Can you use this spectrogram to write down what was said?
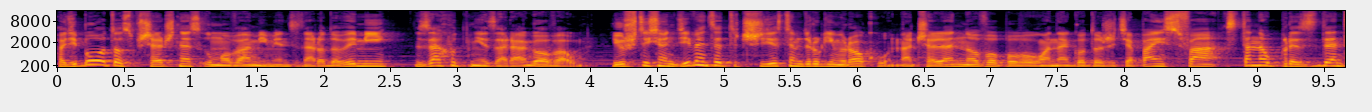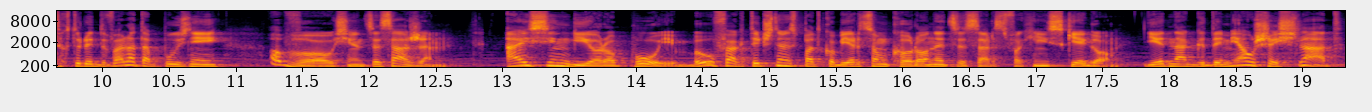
Choć było to sprzeczne z umowami międzynarodowymi, Zachód nie zareagował. Już w 1932 roku na czele nowo powołanego do życia państwa stanął prezydent, który dwa lata później obwołał się cesarzem. Aisin Gyoropui był faktycznym spadkobiercą korony cesarstwa chińskiego. Jednak gdy miał 6 lat,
